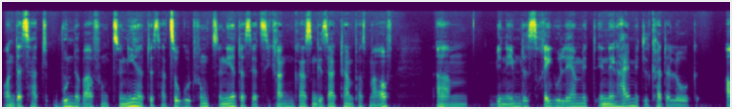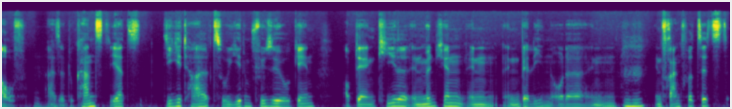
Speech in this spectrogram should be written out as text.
Und das hat wunderbar funktioniert. Das hat so gut funktioniert, dass jetzt die Krankenkassen gesagt haben, pass mal auf, ähm, wir nehmen das regulär mit in den Heilmittelkatalog auf. Also du kannst jetzt digital zu jedem Physio gehen, ob der in Kiel, in München, in, in Berlin oder in, in Frankfurt sitzt,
